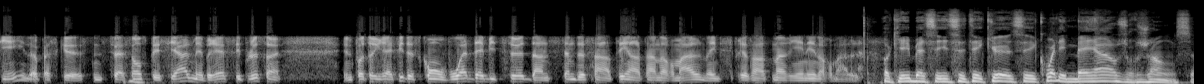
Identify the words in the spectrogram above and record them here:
tient là, parce que c'est une situation spéciale, mais bref, c'est plus un une photographie de ce qu'on voit d'habitude dans le système de santé en temps normal, même si présentement rien n'est normal. OK, ben c'était que c'est quoi les meilleures urgences?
